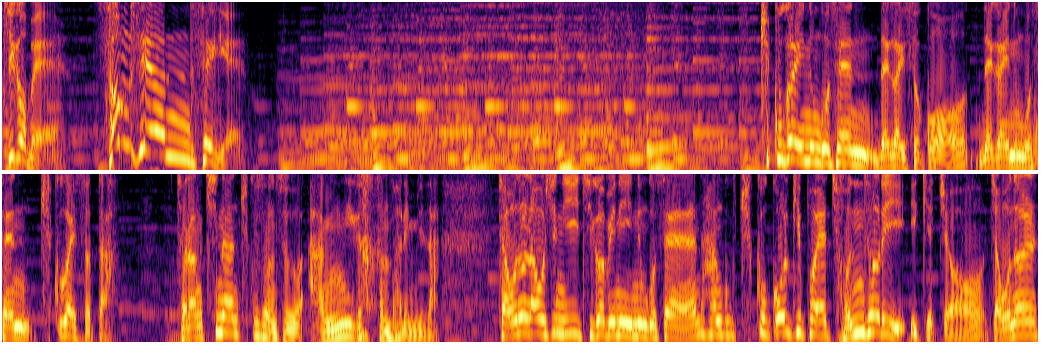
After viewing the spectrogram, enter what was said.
직업의 섬세한 세계. 축구가 있는 곳엔 내가 있었고, 내가 있는 곳엔 축구가 있었다. 저랑 친한 축구 선수 앙리가 한 말입니다. 자, 오늘 나오신 이 직업인이 있는 곳엔 한국 축구 골키퍼의 전설이 있겠죠. 자, 오늘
